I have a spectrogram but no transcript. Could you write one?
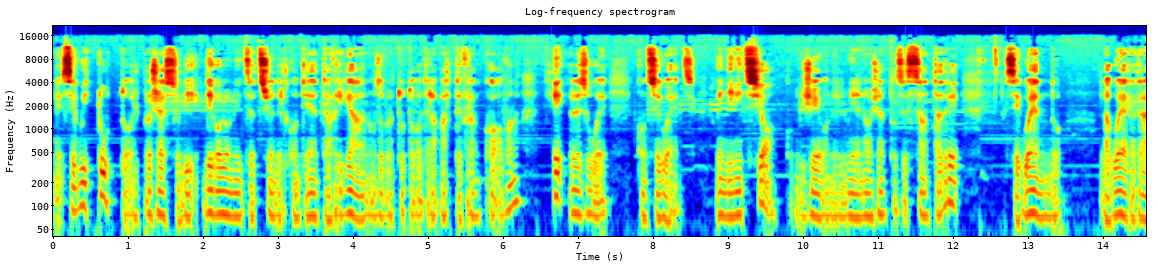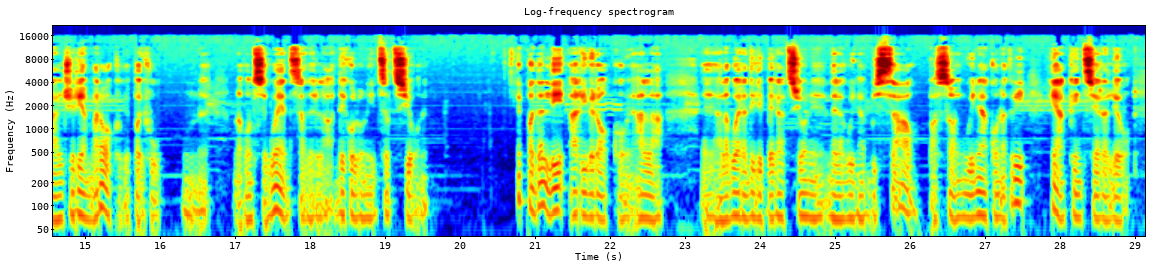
eh, seguì tutto il processo di decolonizzazione del continente africano, soprattutto poi della parte francofona, e le sue conseguenze. Quindi iniziò, come dicevo, nel 1963, seguendo la guerra tra Algeria e Marocco, che poi fu un, una conseguenza della decolonizzazione, e poi da lì arriverò alla eh, alla guerra di liberazione della Guinea-Bissau, passò in Guinea-Conakry e anche in Sierra Leone.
